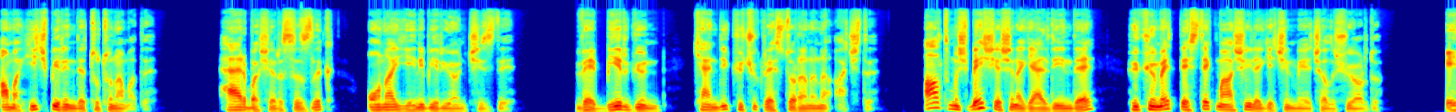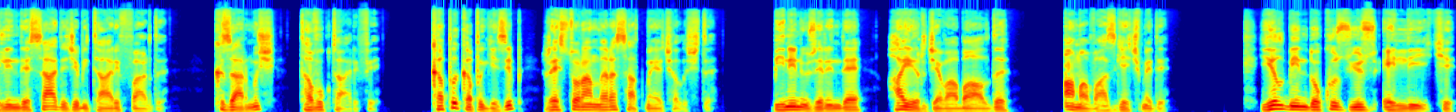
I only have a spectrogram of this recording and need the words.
ama hiçbirinde tutunamadı. Her başarısızlık ona yeni bir yön çizdi. Ve bir gün kendi küçük restoranını açtı. 65 yaşına geldiğinde hükümet destek maaşıyla geçinmeye çalışıyordu. Elinde sadece bir tarif vardı. Kızarmış tavuk tarifi. Kapı kapı gezip restoranlara satmaya çalıştı. Binin üzerinde hayır cevabı aldı ama vazgeçmedi. Yıl 1952.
